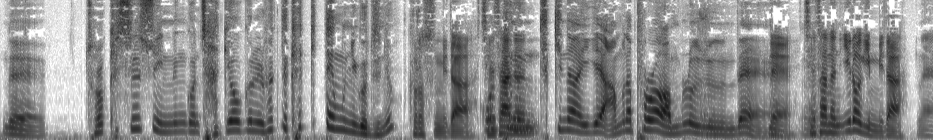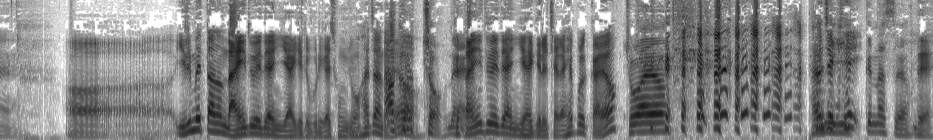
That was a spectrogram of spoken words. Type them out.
네. 저렇게 쓸 수 있는 건 자격을 획득했기 때문이거든요? 그렇습니다. 재산은 특히나 이게 아무나 프로라고 안 불러주는데. 네, 재산은 1억입니다. 네. 어, 이름에 따른 난이도에 대한 이야기를 우리가 종종 하잖아요. 아, 그렇죠. 네. 그 난이도에 대한 이야기를 제가 해볼까요? 좋아요. 현재 K- 끝났어요. 네.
